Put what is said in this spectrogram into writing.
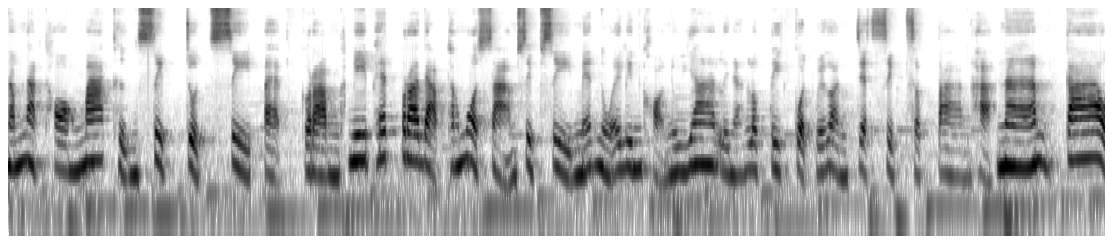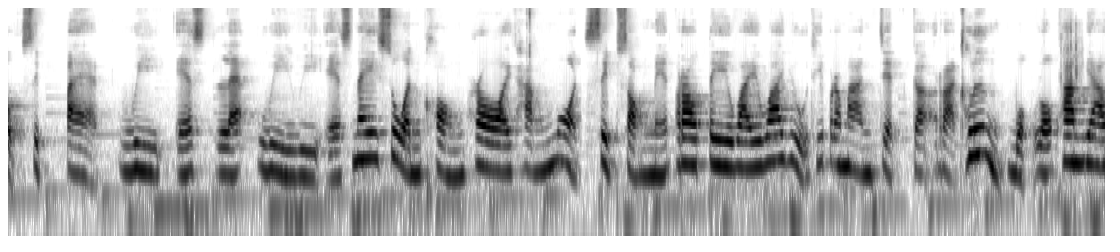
น้ำหนักทองมากถึง 10.48 กรัม มีเพชรประดับทั้งหมด 34 เม็ดหนูไอรินขออนุญาตเลยนะ เราตีกดไว้ก่อน 70 สตางค์ค่ะ น้ำ 8 VS และ VVS ในส่วนของพลอยทั้งหมด 12 เม็ดเราตีไว้ว่าอยู่ที่ประมาณ 7กะรัตครึ่งบวกลบความยาว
